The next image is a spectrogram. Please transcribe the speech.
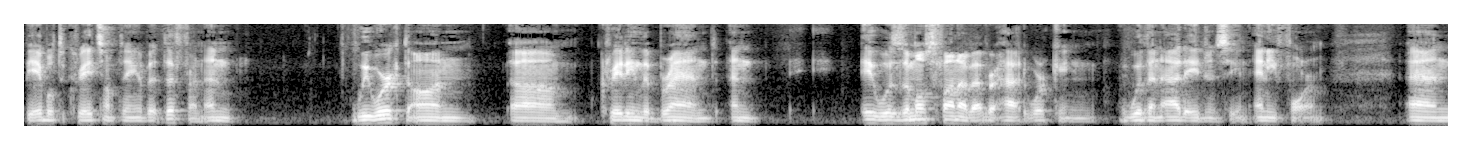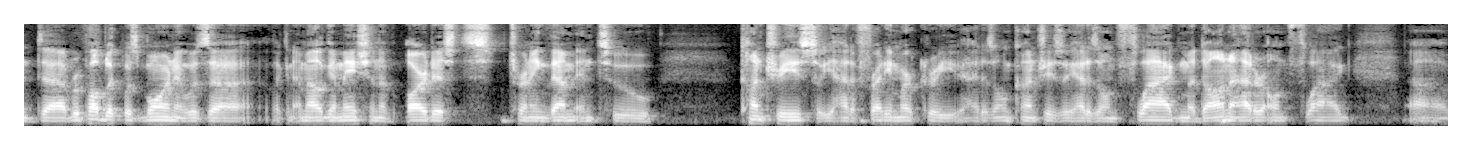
be able to create something a bit different, and we worked on um, creating the brand, and it was the most fun I've ever had working with an ad agency in any form and uh, Republic was born. It was uh, like an amalgamation of artists turning them into countries. So you had a Freddie Mercury, you had his own country, so he had his own flag. Madonna had her own flag. Uh,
